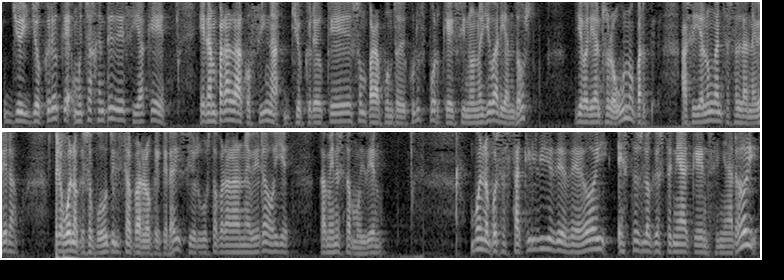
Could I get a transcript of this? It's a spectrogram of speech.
yo, yo creo que mucha gente decía que eran para la cocina, yo creo que son para punto de cruz, porque si no, no llevarían dos, llevarían solo uno, así ya lo enganchas en la nevera. Pero bueno, que se puede utilizar para lo que queráis. Si os gusta para la nevera, oye, también está muy bien. Bueno, pues hasta aquí el vídeo de hoy. Esto es lo que os tenía que enseñar hoy.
